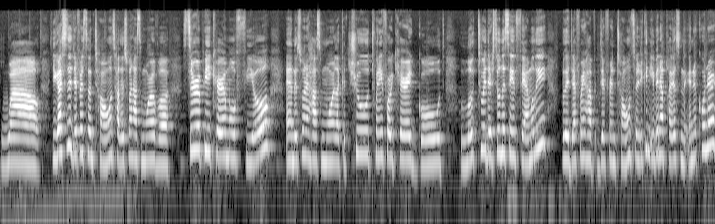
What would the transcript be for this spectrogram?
Wow. You guys see the difference in tones? How this one has more of a syrupy caramel feel and this one has more like a true 24 karat gold look to it. They're still in the same family, but they definitely have different tones. So you can even apply this in the inner corner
